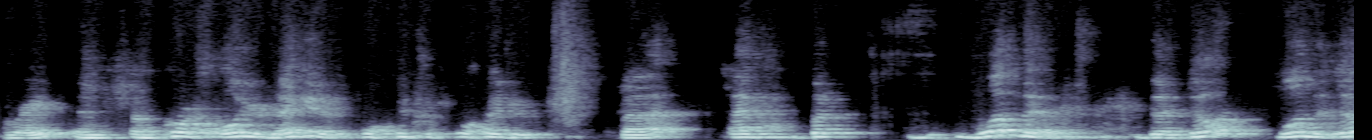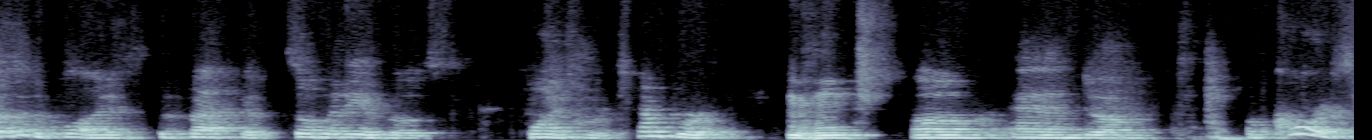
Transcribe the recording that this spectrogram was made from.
great. And of course, all your negative points apply to that. And but one that that don't one that doesn't apply is the fact that so many of those points were temporary. Mm -hmm. um, and um, of course,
